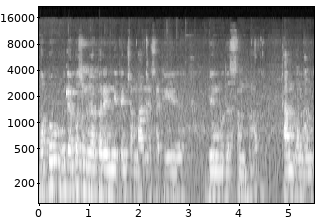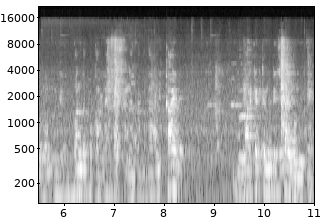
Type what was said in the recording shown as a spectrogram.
बापू उद्यापासून व्यापाऱ्यांनी त्यांच्या मागण्यासाठी बेमुदत संप काम बंद आंदोलन म्हणजे बंद पुकारलं आहे काय सांगाल त्याबद्दल? आणि काय मार्केट कमिटीची काय भूमिका आहे?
